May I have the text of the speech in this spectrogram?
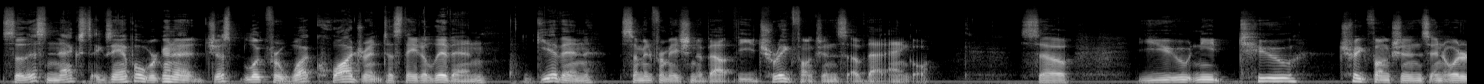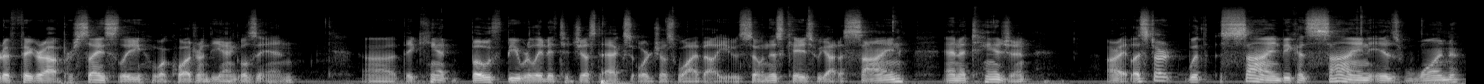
So this next example, we're going to just look for what quadrant does theta live in, given some information about the trig functions of that angle. So you need two trig functions in order to figure out precisely what quadrant the angle's in. Uh, they can't both be related to just x or just y values. So in this case, we got a sine and a tangent. All right, let's start with sine because sine is one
